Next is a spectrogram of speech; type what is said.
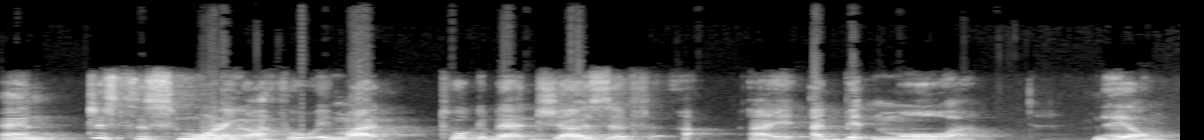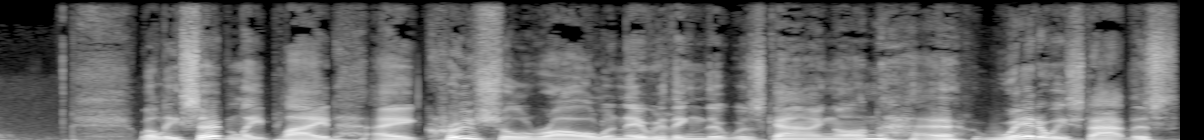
And just this morning, I thought we might talk about Joseph a, a bit more, Neil. Well, he certainly played a crucial role in everything that was going on. Uh, where do we start this?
